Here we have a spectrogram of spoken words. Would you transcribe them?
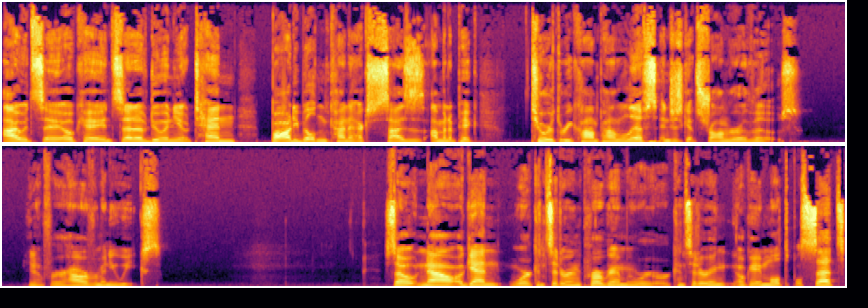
I would say, okay, instead of doing, you know, 10 bodybuilding kind of exercises, I'm going to pick two or three compound lifts and just get stronger of those, you know, for however many weeks. So now, again, we're considering programming. We're, we're considering, okay, multiple sets.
